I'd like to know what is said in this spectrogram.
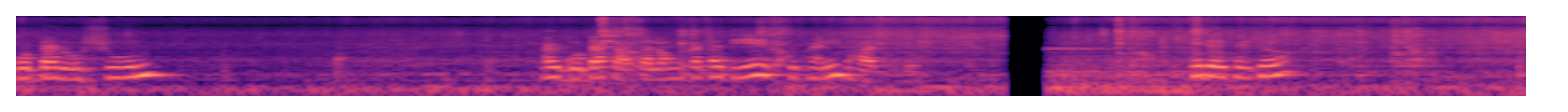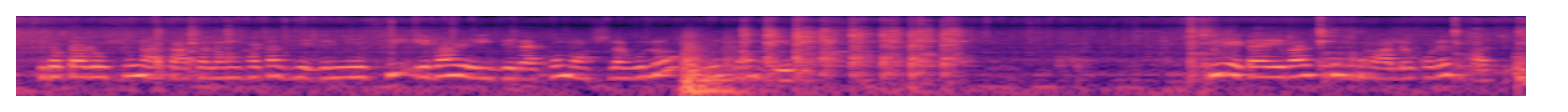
গোটা রসুন আর গোটা কাঁচা লঙ্কাটা দিয়ে একটুখানি ভাজবো। দেখেছ গোটা রসুন আর কাঁচা লঙ্কাটা ভেজে নিয়েছি। এবার এই যে দেখো মশলাগুলো আমি দিয়ে দিচ্ছি। এটা এবার খুব ভালো করে ভাজবো।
